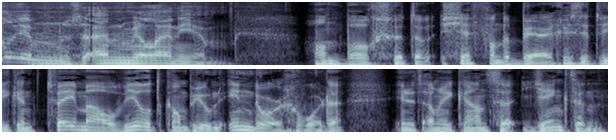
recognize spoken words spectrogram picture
Williams en Millennium. Handboogschutter Chef van den Berg is dit weekend tweemaal wereldkampioen indoor geworden in het Amerikaanse Yankton.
